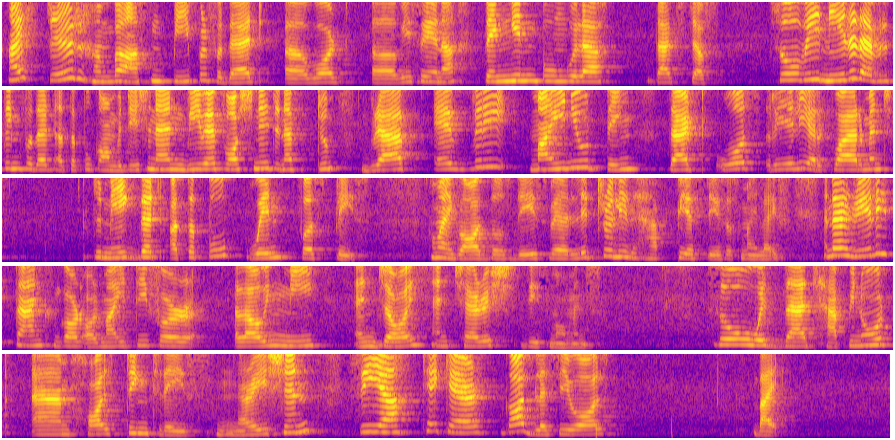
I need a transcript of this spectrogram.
I still remember asking people for that, uh, what uh, we say na, Tengin Pungula, that stuff. So we needed everything for that Atapu competition, and we were fortunate enough to grab every minute thing that was really a requirement to make that Atapu win first place. Oh my god, those days were literally the happiest days of my life. And I really thank God Almighty for allowing me enjoy and cherish these moments. So with that happy note, I'm halting today's narration. See ya. Take care. God bless you all. Bye.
